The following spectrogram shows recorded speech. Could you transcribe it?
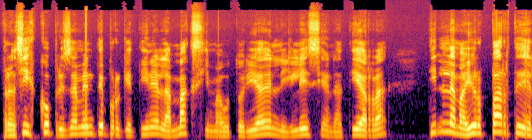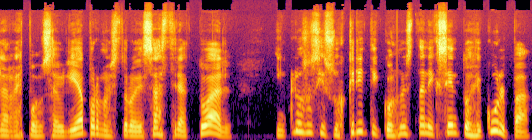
Francisco, precisamente porque tiene la máxima autoridad en la iglesia, en la tierra, tiene la mayor parte de la responsabilidad por nuestro desastre actual, incluso si sus críticos no están exentos de culpa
